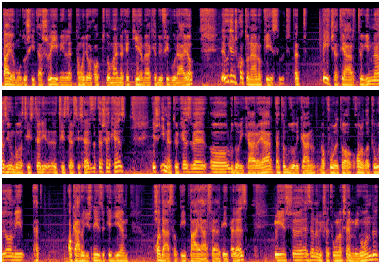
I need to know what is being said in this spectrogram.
pályamódosítás révén lett a magyar hadtudománynak egy kiemelkedő figurája. Ő ugyanis katonának készült. Tehát Pécset járt gimnáziumba a ciszterci szerzetesekhez, és innentől kezdve a Ludovikára járt, tehát a Ludovikának volt a hallgatója, ami hát akárhogy is nézzük, egy ilyen hadászati pályát feltételez, és ezzel nem is lett volna semmi gond.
